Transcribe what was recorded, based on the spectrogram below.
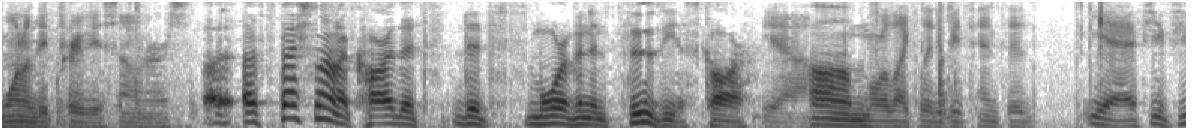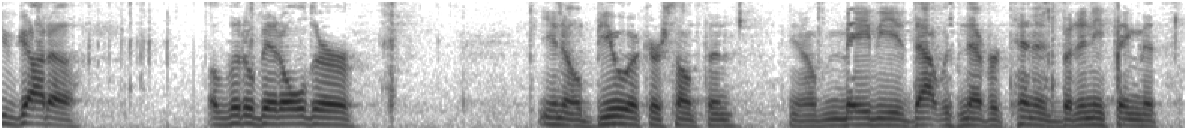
one of the previous owners. Uh, especially on a car that's that's more of an enthusiast car. Yeah, um, more likely to be tinted. Yeah, if, you, if you've got a a little bit older, you know, Buick or something, you know, maybe that was never tinted, but anything that's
